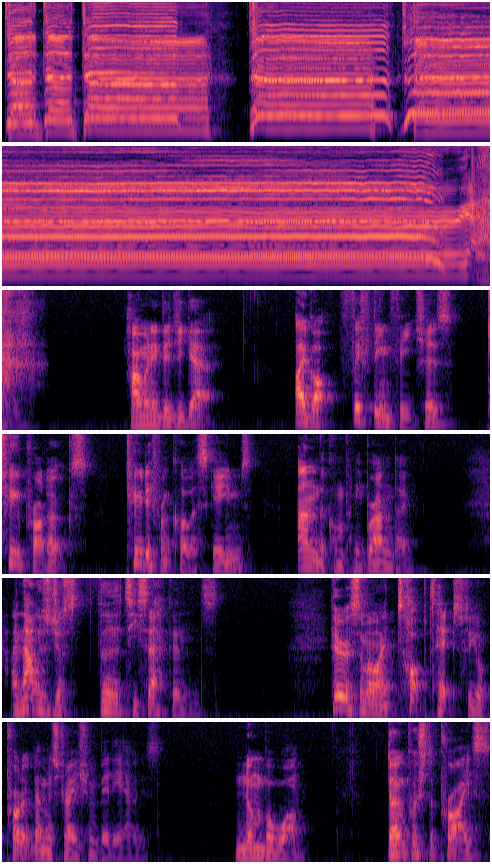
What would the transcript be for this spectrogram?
Dun dun dun dun dun How many did you get? I got 15 features, two products, two different colour schemes, and the company branding. And that was just 30 seconds. Here are some of my top tips for your product demonstration videos. Number one, don't push the price,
